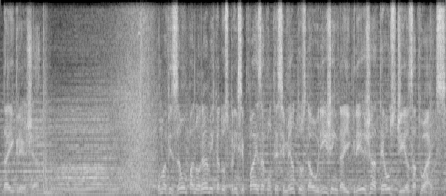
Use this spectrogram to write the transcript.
da Igreja. Uma visão panorâmica dos principais acontecimentos da origem da Igreja até os dias atuais.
